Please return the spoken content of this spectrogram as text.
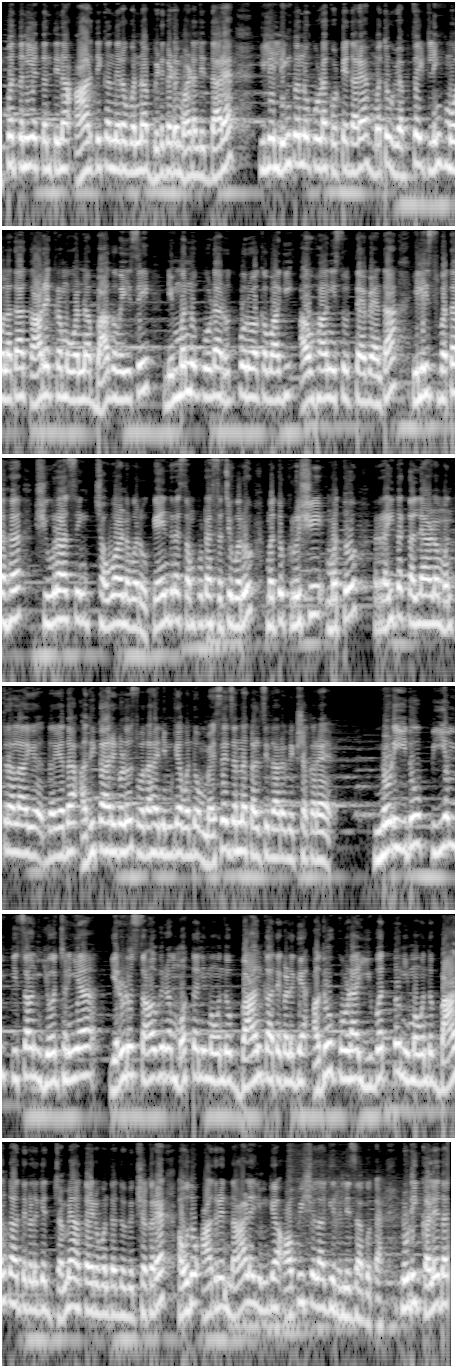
ಇಪ್ಪತ್ತನೆಯ ಕಂತಿನ ಆರ್ಥಿಕ ನೆರವನ್ನು ಬಿಡುಗಡೆ ಮಾಡಲಿದ್ದಾರೆ. ಇಲ್ಲಿ ಲಿಂಕ್ ಅನ್ನು ಕೂಡ ಕೊಟ್ಟಿದ್ದಾರೆ ಮತ್ತು ವೆಬ್ಸೈಟ್ ಲಿಂಕ್ ಮೂಲಕ ಕಾರ್ಯಕ್ರಮವನ್ನು ಭಾಗವಹಿಸಿ ನಿಮ್ಮನ್ನು ಕೂಡ ಹೃತ್ಪೂರ್ವಕವಾಗಿ ಆಹ್ವಾನಿಸುತ್ತೇವೆ ಅಂತ ಇಲ್ಲಿ ಸ್ವತಃ ಶಿವರಾಜ್ ಸಿಂಗ್ ಚೌಹಾಣ್ ಅವರು, ಕೇಂದ್ರ ಸಂಪುಟ ಸಚಿವರು ಮತ್ತು ಕೃಷಿ ಮತ್ತು ರೈತ ಕಲ್ಯಾಣ ಮಂತ್ರಾಲಯದ ಅಧಿಕಾರಿಗಳು ಸ್ವತಃ ನಿಮಗೆ ಒಂದು ಮೆಸೇಜ್ ಅನ್ನು ಕಳಿಸಿದ್ದಾರೆ ವೀಕ್ಷಕರೇ. ನೋಡಿ, ಇದು ಪಿಎಂ ಕಿಸಾನ್ ಯೋಜನೆಯ ಎರಡು ಸಾವಿರ ಮೊತ್ತ ನಿಮ್ಮ ಒಂದು ಬ್ಯಾಂಕ್ ಖಾತೆಗಳಿಗೆ. ಅದು ಕೂಡ ಇವತ್ತು ನಿಮ್ಮ ಒಂದು ಬ್ಯಾಂಕ್ ಖಾತೆಗಳಿಗೆ ಜಮೆ ಆಗ್ತಾ ಇರುವಂತದ್ದು ವೀಕ್ಷಕರೇ. ಹೌದು, ಆದ್ರೆ ನಾಳೆ ನಿಮಗೆ ಆಫಿಷಿಯಲ್ ಆಗಿ ರಿಲೀಸ್ ಆಗುತ್ತೆ. ನೋಡಿ, ಕಳೆದ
